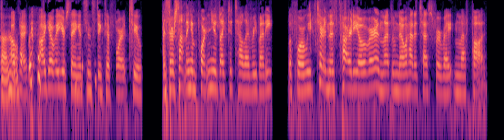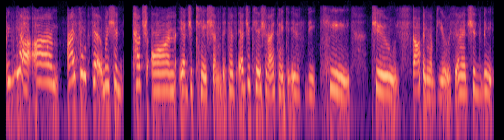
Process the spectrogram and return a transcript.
I don't know. Okay, I get what you're saying. It's instinctive for it too. Is there something important you'd like to tell everybody before we turn this party over and let them know how to test for right and left pawed? Yeah, um, I think that we should touch on education because education, I think, is the key to stopping abuse, and it should be.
